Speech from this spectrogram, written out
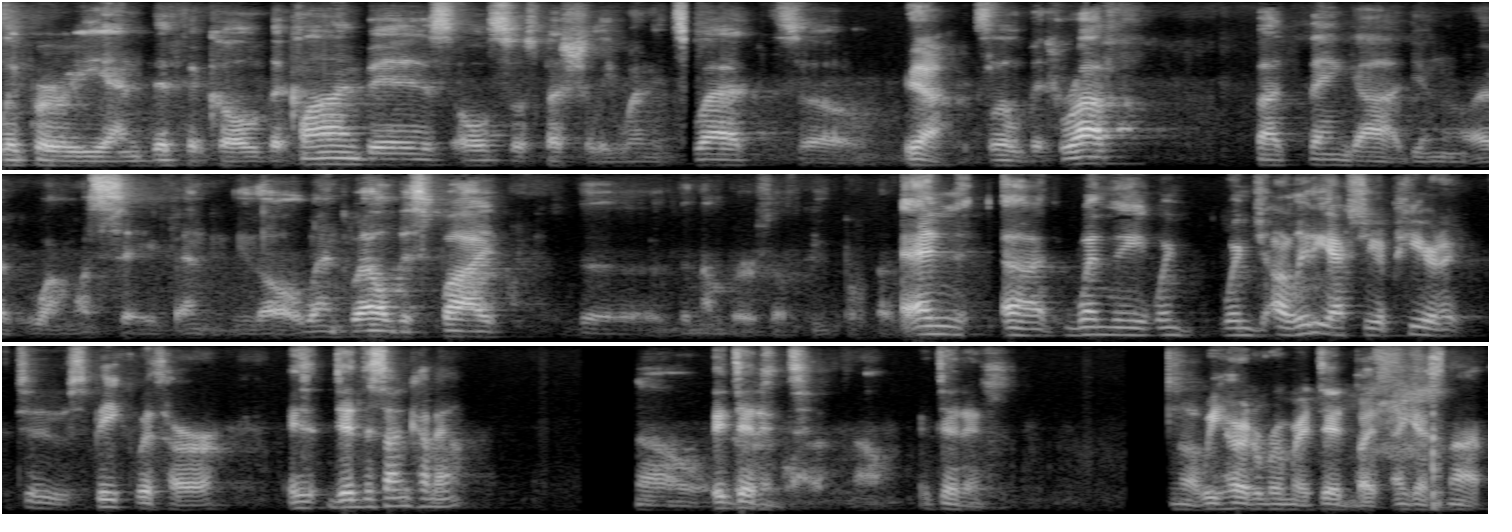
slippery and difficult the climb is, also especially when it's wet. So Yeah. it's a little bit rough. But thank God, you know, everyone was safe and it all went well despite the the numbers of people. And uh, when the when when Our Lady actually appeared to speak with her, is, did the sun come out? no, It there didn't. No. It didn't. No, we heard a rumor it did, but I guess not.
